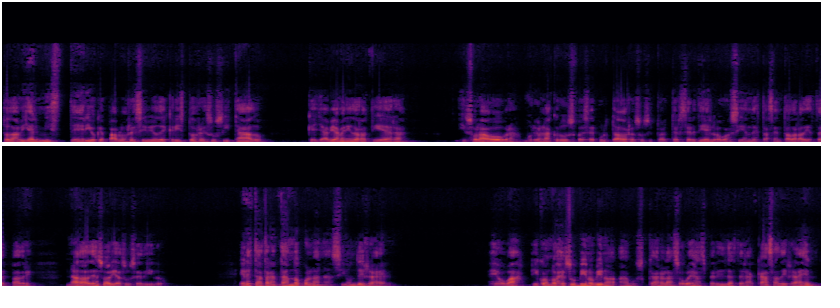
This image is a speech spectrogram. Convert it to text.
Todavía el misterio que Pablo recibió de Cristo resucitado, que ya había venido a la tierra, hizo la obra, murió en la cruz, fue sepultado, resucitó al tercer día y luego asciende, está sentado a la diestra del Padre. Nada de eso había sucedido. Él está tratando con la nación de Israel. Jehová. Y cuando Jesús vino, vino a buscar a las ovejas perdidas de la casa de Israel.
